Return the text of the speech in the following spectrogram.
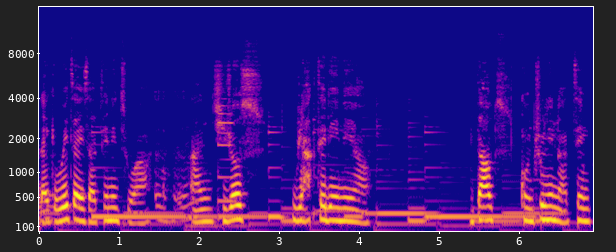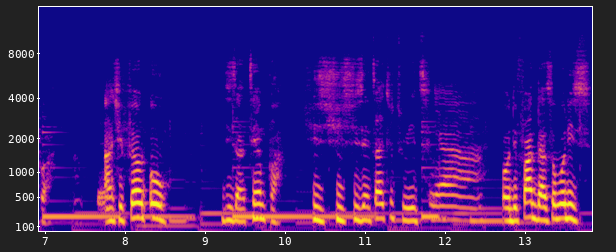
Like a waiter is attending to her Mhm. and she just reacted anyhow without controlling her temper. Okay. And she felt, oh, it is her temper. She's, she's, she's entitled to it. yeah. Or the fact that somebody's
